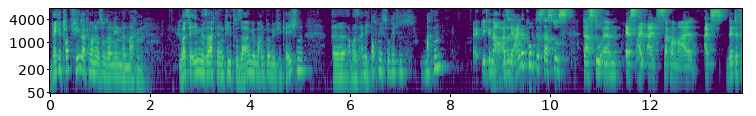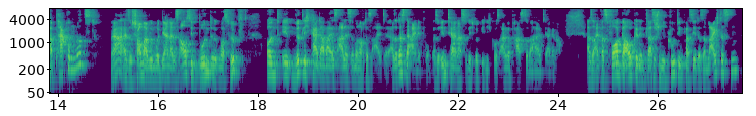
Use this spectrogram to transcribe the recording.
welche Top-Fehler kann man als Unternehmen denn machen? Du hast ja eben gesagt, viel zu sagen, wir machen Gamification, äh, aber es eigentlich doch nicht so richtig machen. Äh, genau, also der eine Punkt ist, dass, dass du ähm, es halt als, sagen wir mal, als nette Verpackung nutzt. Ja, also schau mal, wie modern alles aussieht, bunt, irgendwas hüpft. Und in Wirklichkeit aber ist alles immer noch das Alte. Also das ist der eine Punkt. Also intern hast du dich wirklich nicht groß angepasst oder halt, ja genau. Also etwas vorgaukeln im klassischen Recruiting passiert das am leichtesten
